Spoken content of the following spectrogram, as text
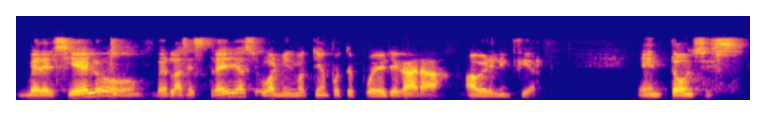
ver el cielo, ver las estrellas o al mismo tiempo te puede llegar a, a ver el infierno. Entonces,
